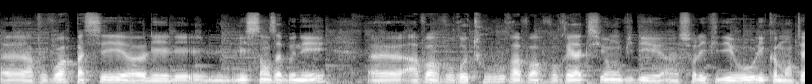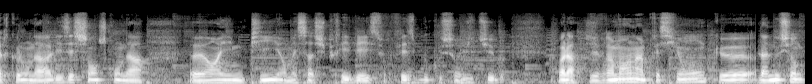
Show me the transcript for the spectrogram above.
à vous voir passer euh, les, les, les, 100 abonnés, avoir vos retours, avoir vos réactions vidéo, sur les vidéos, les commentaires que l'on a, les échanges qu'on a en MP, en message privé sur Facebook ou sur YouTube. Voilà, j'ai vraiment l'impression que la notion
